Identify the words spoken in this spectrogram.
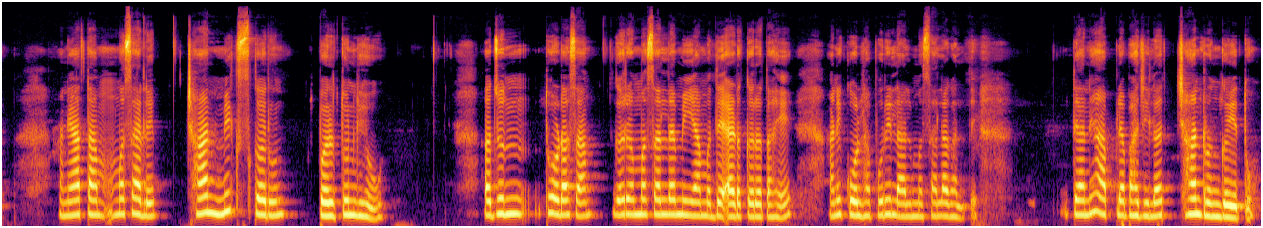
आणि आता मसाले छान मिक्स करून परतून घेऊ. अजून थोडासा गरम मसाला मी यामध्ये ॲड करत आहे. आणि कोल्हापुरी लाल मसाला घालते. त्याने आपल्या भाजीला छान रंग येतो.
